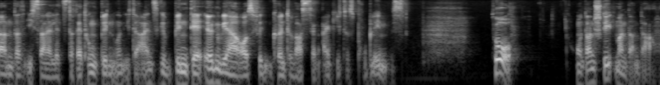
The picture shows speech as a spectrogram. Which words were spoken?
dass ich seine letzte Rettung bin und ich der Einzige bin, der irgendwie herausfinden könnte, was denn eigentlich das Problem ist. So, und dann steht man dann da.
